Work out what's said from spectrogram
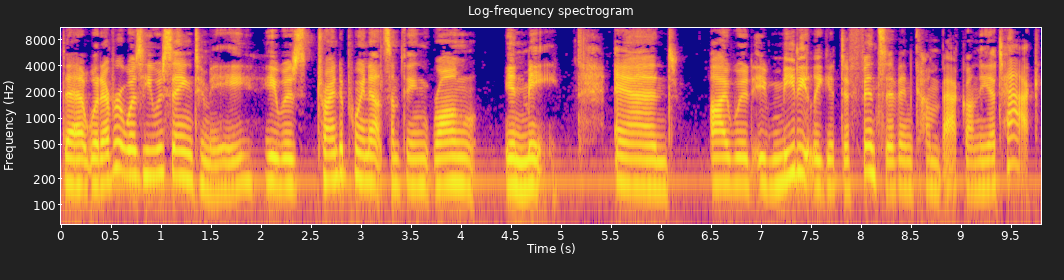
that whatever it was he was saying to me, he was trying to point out something wrong in me. And I would immediately get defensive and come back on the attack.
